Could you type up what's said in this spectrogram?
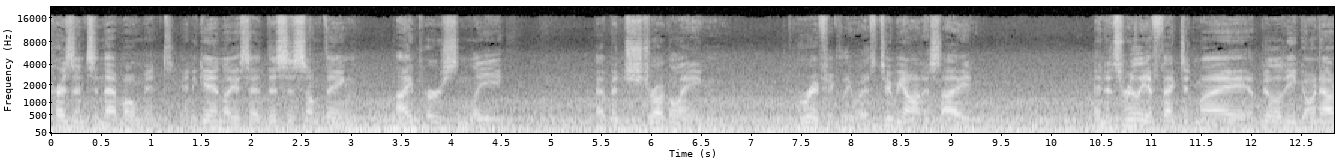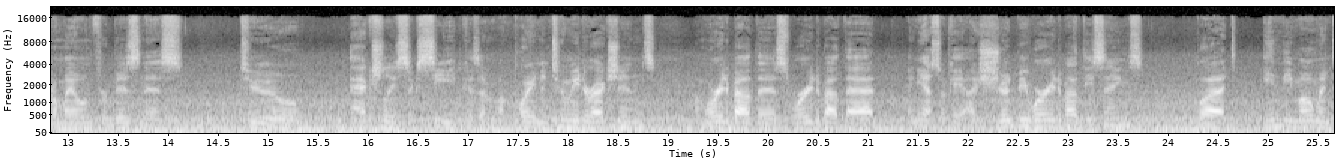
present in that moment? And again, like I said, this is something I personally have been struggling horrifically with, to be honest. I and it's really affected my ability going out on my own for business to actually succeed because I'm, I'm pointing in too many directions. I'm worried about this, worried about that. And yes, okay, I should be worried about these things, but in the moment,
